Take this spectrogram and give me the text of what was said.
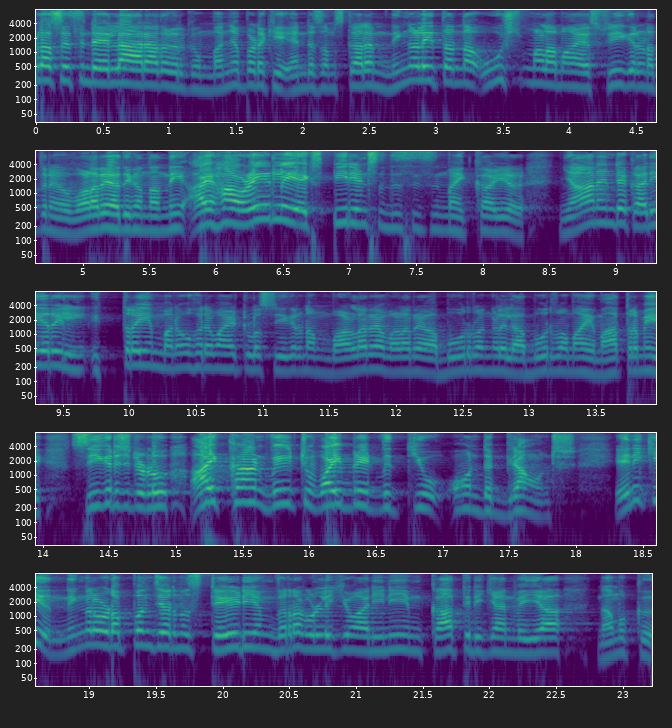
ബ്ലാസ്റ്റേഴ്സിന്റെ എല്ലാ ആരാധകർക്കും മഞ്ഞപ്പടയ്ക്ക് എന്റെ സംസ്കാരം. നിങ്ങൾ ഈ തന്ന ഊഷ്മളമായ സ്വീകരണത്തിന് വളരെയധികം നന്ദി. I have really experience this is in my career ഞാൻ എന്റെ കരിയറിൽ ഇത്രയും മനോഹരമായിട്ടുള്ള സ്വീകരണം വളരെ വളരെ അപൂർവങ്ങളിൽ അപൂർവമായി മാത്രമേ സ്വീകരിച്ചിട്ടുള്ളൂ. I can't wait to vibrate with you on the ground എനിക്ക് നിങ്ങളോടൊപ്പം ചേർന്ന് സ്റ്റേഡിയം വിറകൊള്ളിക്കുവാൻ ഇനിയും കാത്തിരിക്കാൻ വയ്യ. നമുക്ക്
